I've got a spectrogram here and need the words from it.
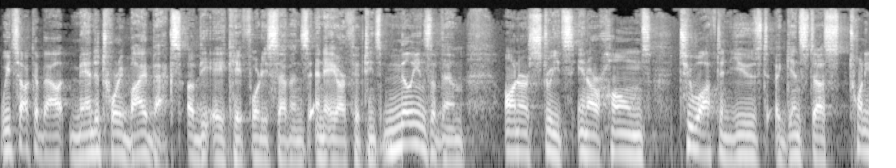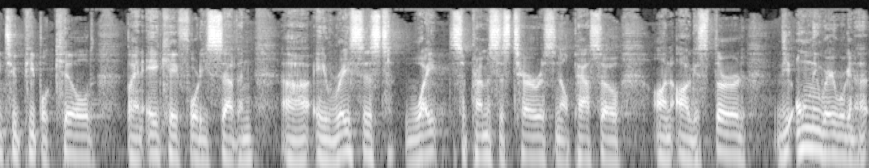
We talk about mandatory buybacks of the AK 47s and AR 15s, millions of them on our streets, in our homes, too often used against us. 22 people killed by an AK 47, uh, a racist white supremacist terrorist in El Paso on August 3rd. The only way we're going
